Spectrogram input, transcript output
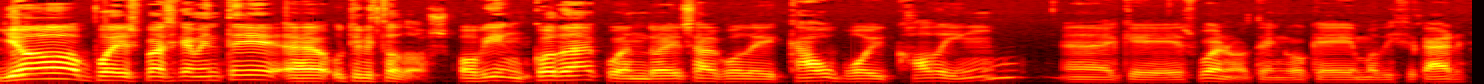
Yo, pues básicamente eh, utilizo dos. O bien Coda, cuando es algo de cowboy coding, que es, bueno, tengo que modificar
